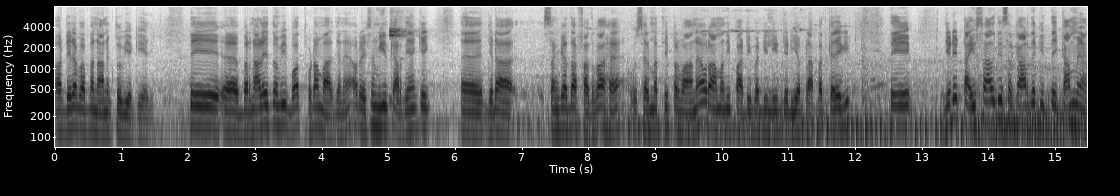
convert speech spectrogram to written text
ਔਰ ਡੇਰਾ ਬਾਬਾ ਨਾਨਕ ਤੋਂ ਵੀ ਅੱਗੇ ਹੈ ਜੀ। ਤੇ ਬਰਨਾਲੇ ਤੋਂ ਵੀ ਬਹੁਤ ਥੋੜਾ ਮਾਰਜਨ ਹੈ। ਔਰ ਇਸ ਉਮੀਦ ਕਰਦੇ ਹਾਂ ਕਿ ਜਿਹੜਾ ਸੰਗਤ ਦਾ ਫਤਵਾ ਹੈ ਉਹ ਸਿਰਮੱਥੀ ਪ੍ਰਵਾਨ ਹੈ ਔਰ ਆਮ ਆਦਮੀ ਪਾਰਟੀ ਵੱਡੀ ਲੀਡ ਜਿਹੜੀ ਆ ਪ੍ਰਾਪਤ ਕਰੇਗੀ। ਤੇ ਜਿਹੜੇ 2.5 ਸਾਲ ਦੀ ਸਰਕਾਰ ਦੇ ਕੀਤੇ ਕੰਮ ਆ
